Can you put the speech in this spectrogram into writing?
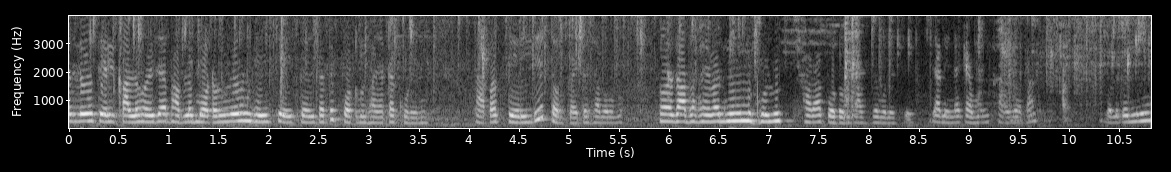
ভাজলেও তেল কালো হয়ে যায়, ভাবলাম মটনগুলো যখন ভেজেছি এই তেলটাতে পটল ভাজাটা করে নিই। তারপর তেল দিয়ে তরকারিটা সাজাবো। তোমার দাদা ভাই এবার নুন, হলুদ ছাড়া পটল ভাজতে বলেছে। জানি না কেমন খাবে বাবা। বলে নুন,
